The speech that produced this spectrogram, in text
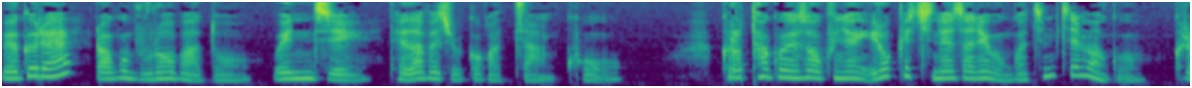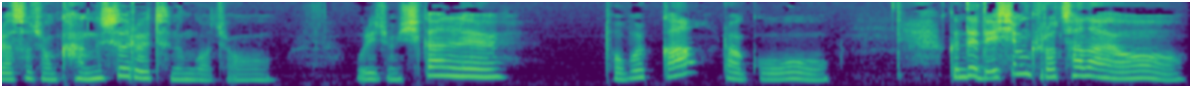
왜 그래? 라고 물어봐도 왠지 대답해 줄 것 같지 않고 그렇다고 해서 그냥 이렇게 지내자니 뭔가 찜찜하고 그래서 좀 강수를 두는 거죠. 우리 좀 시간을 더 볼까? 라고. 근데 내심 그렇잖아요.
